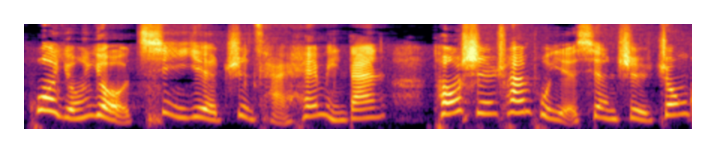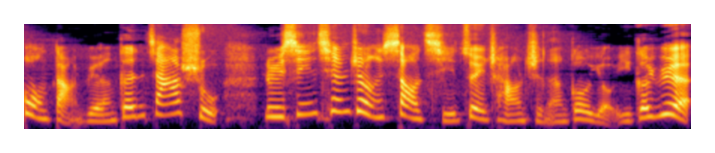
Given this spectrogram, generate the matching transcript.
或拥有企业制裁黑名单。同时，川普也限制中共党员跟家属旅行签证效期最长只能够有一个月，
